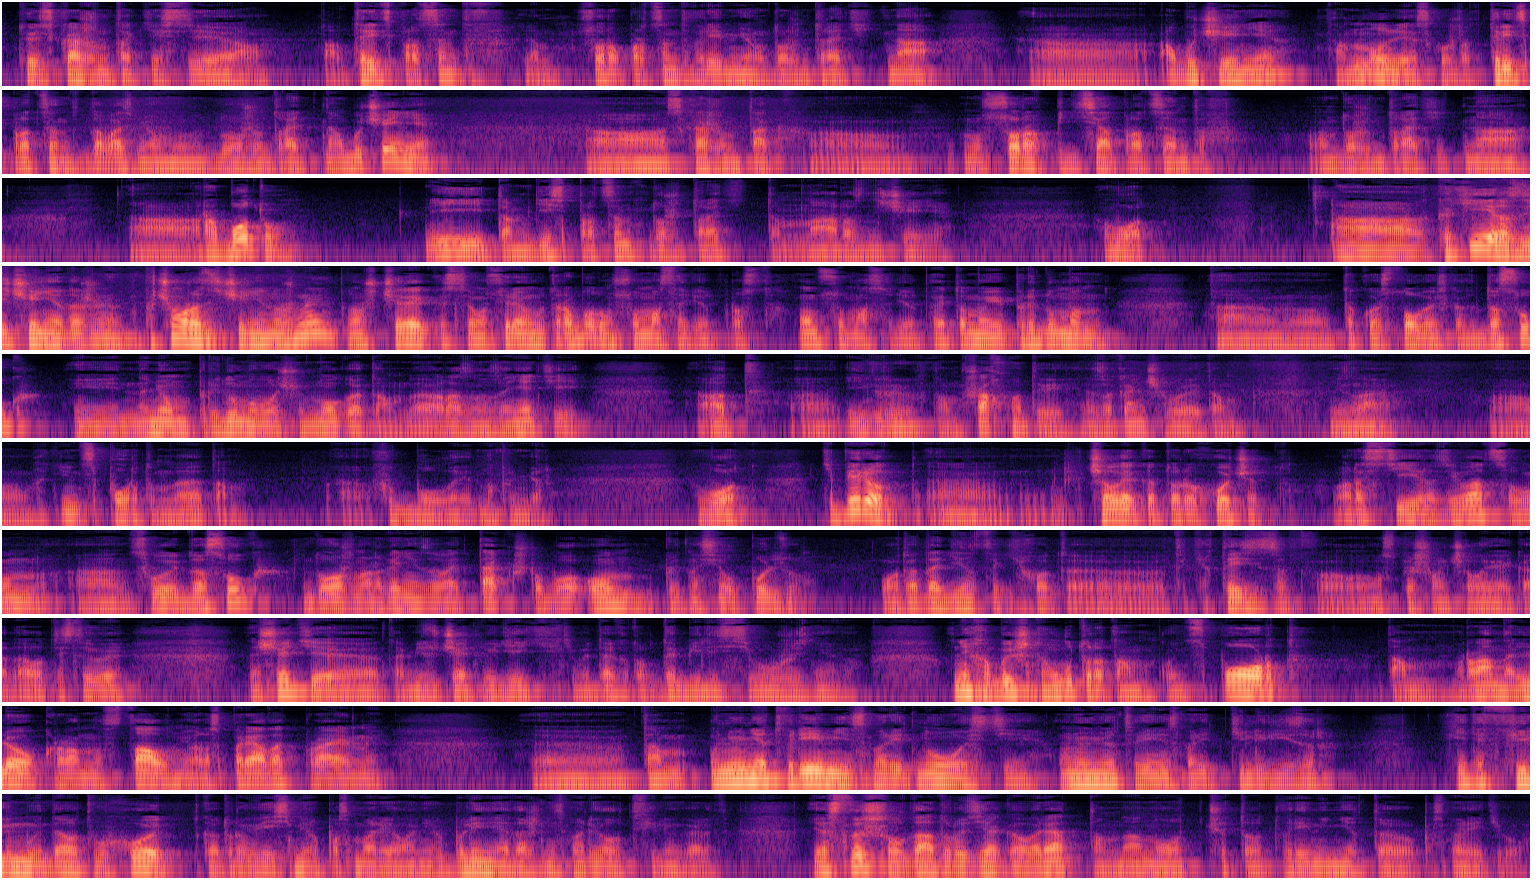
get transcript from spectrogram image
То есть, скажем так, если там, 30%, там, 40% времени он должен тратить на э, обучение, там, ну, я скажу так, 30%, да, возьмем, он должен тратить на обучение, э, скажем так, э, ну, 40-50% он должен тратить на э, работу, и там 10% должен тратить там, на развлечения. Вот. А какие развлечения должны? Почему развлечения нужны? Потому что человек, если он все время будет работать, он с ума сойдет просто. Он с ума сойдет. Поэтому и придуман а, такое слово есть, как досуг, и на нем придумано очень много там, да, разных занятий от а, игры там, шахматы, заканчивая там, не знаю, а, каким-нибудь спортом, да, там, а, футбол, например. Вот. Теперь вот а, человек, который хочет расти и развиваться, он а, свой досуг должен организовать так, чтобы он приносил пользу. Вот это один из таких вот э, таких тезисов э, успешного человека. Да? Вот если вы начнете э, там, изучать людей каких-нибудь, да, которые добились всего в жизни, у них обычно утро там какой-нибудь спорт, там рано лег, рано встал, у него распорядок правильный. Э, там, у него нет времени смотреть новости, у него нет времени смотреть телевизор. Какие-то фильмы, да, вот выходят, которые весь мир посмотрел. Они говорят, блин, я даже не смотрел этот фильм, говорят. Я слышал, да, друзья говорят, там, да, но вот что-то вот времени нет посмотреть его.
